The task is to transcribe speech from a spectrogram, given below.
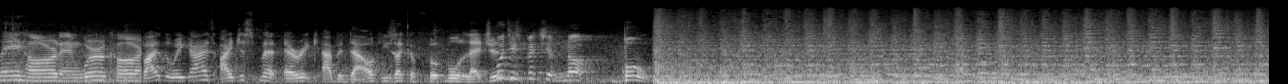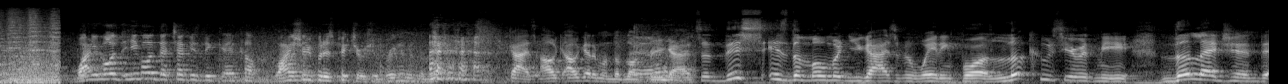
Work hard and play hard and work hard. By the way, guys, I just met Eric Abidal. He's like a football legend. Put his picture now. Boom. Why- he hold he hold the Champions League uh, cup. Why should we put his picture? We should bring him in the vlog. guys, I'll, I'll get him on the vlog for you guys. So this is the moment you guys have been waiting for. Look who's here with me. The legend,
